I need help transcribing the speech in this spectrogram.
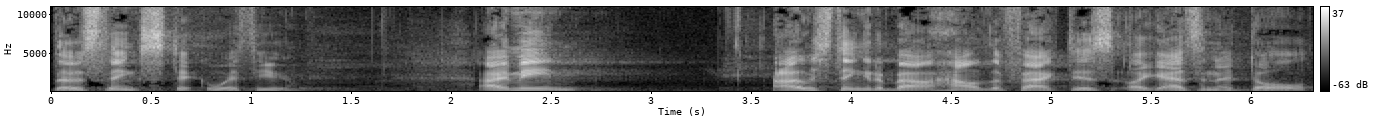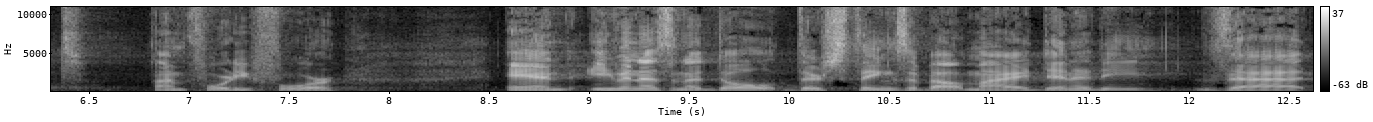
Those things stick with you. I mean, I was thinking about how the fact is, like, as an adult, I'm 44, and even as an adult, there's things about my identity that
